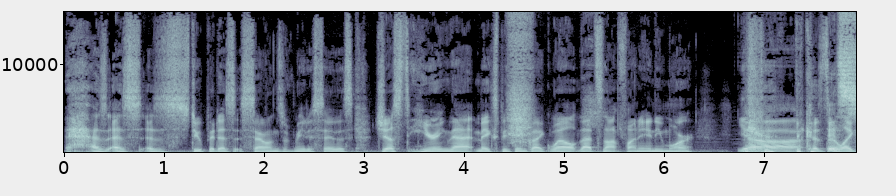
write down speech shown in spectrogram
as as as stupid as it sounds of me to say this, just hearing that makes me think like, well, that's not funny anymore. Yeah, because they're like,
